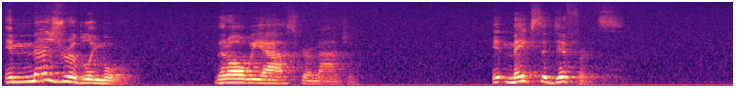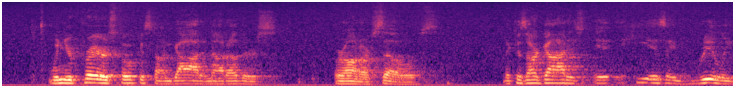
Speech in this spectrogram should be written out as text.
immeasurably more than all we ask or imagine. It makes a difference when your prayer is focused on God and not others or on ourselves. Because our God is he is a really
